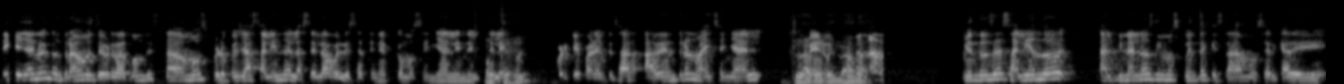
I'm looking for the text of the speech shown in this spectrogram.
y que ya no encontrábamos de verdad dónde estábamos, pero pues ya saliendo de la selva vuelves a tener como señal en el Ok. teléfono, porque para empezar, adentro no hay señal Claro, Pero de nada. Entonces, saliendo, al final nos dimos cuenta que estábamos cerca de,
